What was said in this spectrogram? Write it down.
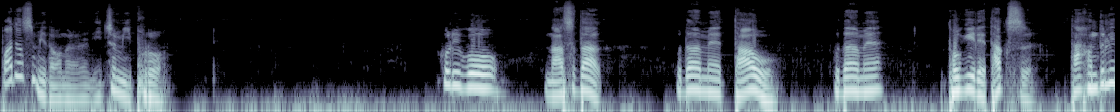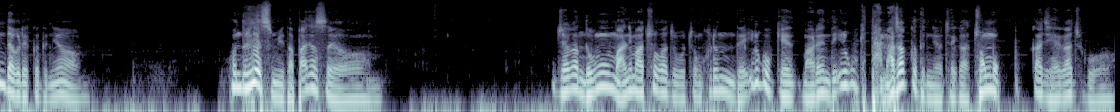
빠졌습니다 오늘. 2.2% 그리고 나스닥 그 다음에 다우 그 다음에 독일의 닥스 다 흔들린다 그랬거든요. 흔들렸습니다. 빠졌어요 제가 너무 많이 맞춰가지고 좀 그랬는데 일곱 개 말했는데 일곱 개 다 맞았거든요. 제가 종목까지 해가지고.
